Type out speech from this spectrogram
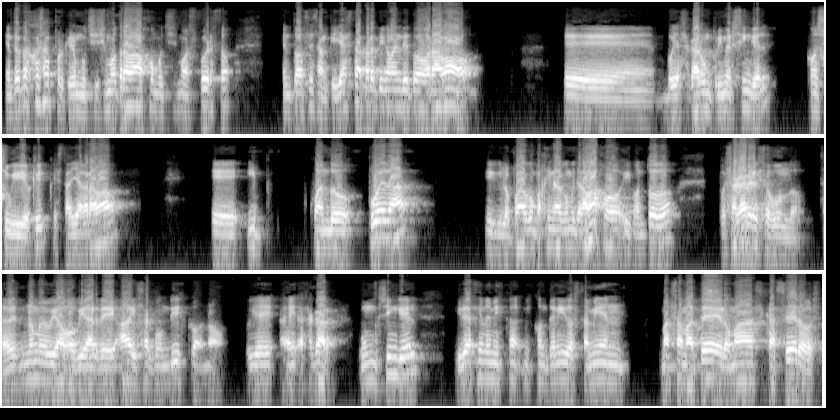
Entre otras cosas porque es muchísimo trabajo, muchísimo esfuerzo entonces, aunque ya está prácticamente todo grabado, eh, voy a sacar un primer single con su videoclip que está ya grabado. Y cuando pueda, y lo pueda compaginar con mi trabajo y con todo, pues sacar el segundo. ¿Sabes? No me voy a agobiar de, ay, saco un disco. No. Voy a, sacar un single, iré haciendo mis, contenidos también más amateur o más caseros,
